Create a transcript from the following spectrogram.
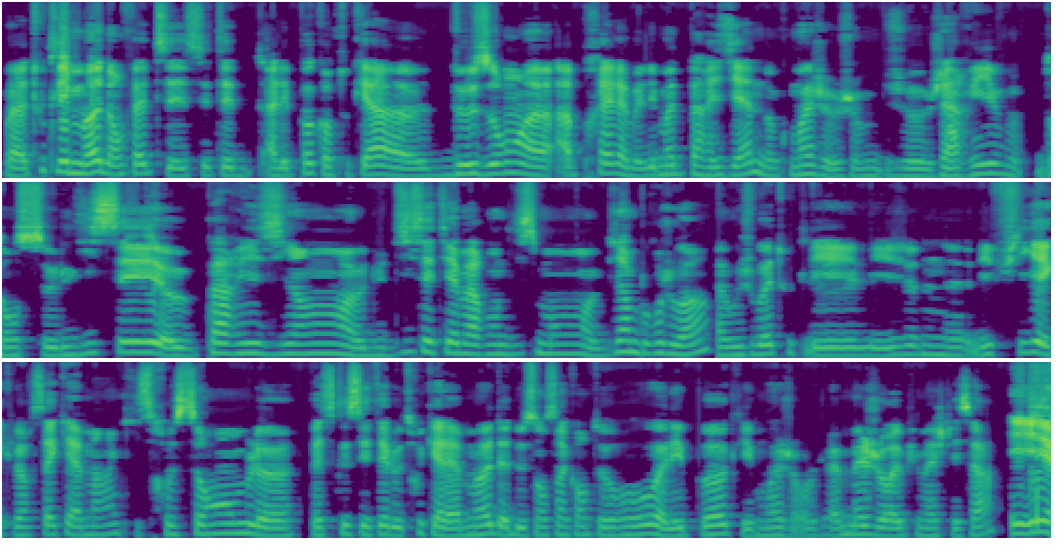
voilà toutes les modes en fait c'était à l'époque en tout cas euh, deux ans euh, après les modes parisiennes. Donc moi j'arrive dans ce lycée euh, parisien du 17e arrondissement bien bourgeois où je vois toutes les, jeunes les filles avec leurs sacs à main qui se ressemblent parce que c'était le truc à la mode à 250 euros à l'époque et moi jamais j'aurais pu m'acheter ça. Et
